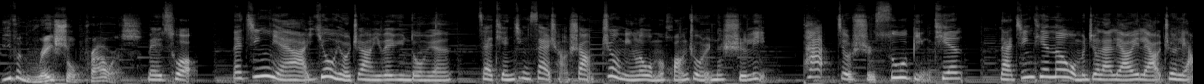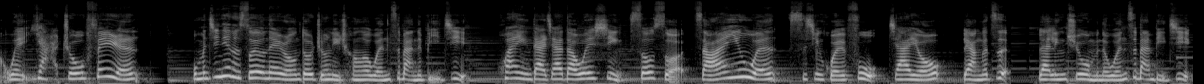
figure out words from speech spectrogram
even racial prowess. 没错，那今年啊又有这样一位运动员。在田径赛场上证明了我们黄种人的实力，他就是苏炳添。那今天呢，我们就来聊一聊这两位亚洲飞人。我们今天的所有内容都整理成了文字版的笔记，欢迎大家到微信搜索“早安英文”，私信回复“加油”两个字来领取我们的文字版笔记。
